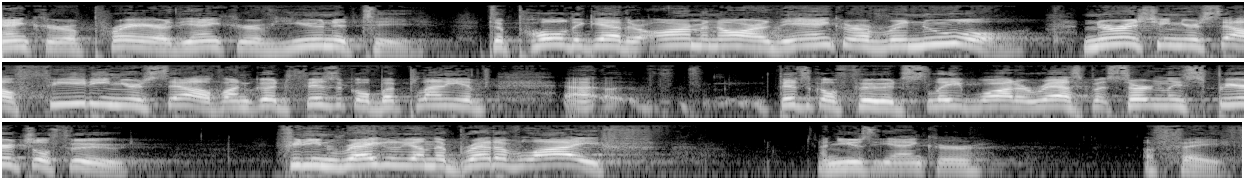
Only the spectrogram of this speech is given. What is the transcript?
anchor of prayer, the anchor of unity, to pull together arm in arm, the anchor of renewal nourishing yourself, feeding yourself on good physical, but plenty of uh, physical food, sleep, water, rest, but certainly spiritual food. Feeding regularly on the bread of life. And use the anchor of faith.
